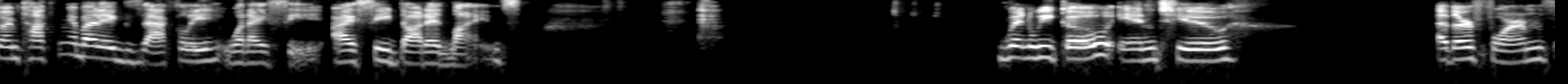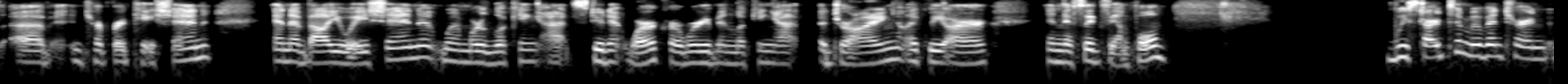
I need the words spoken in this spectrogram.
So I'm talking about exactly what I see. I see dotted lines. When we go into other forms of interpretation and evaluation when we're looking at student work or we're even looking at a drawing like we are in this example, we start to move into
